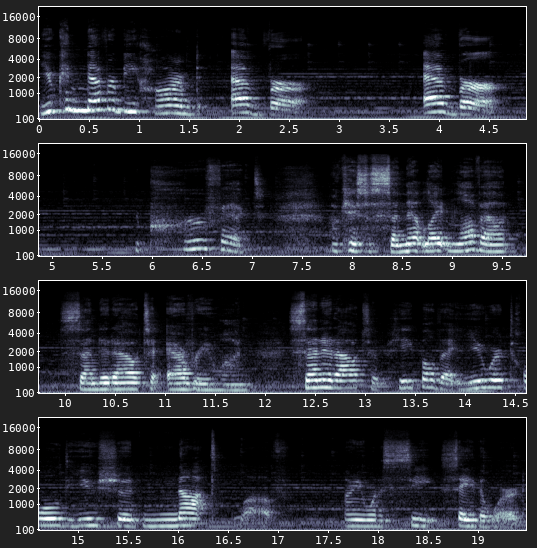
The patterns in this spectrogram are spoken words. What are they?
You can never be harmed ever. Ever. You're perfect. Okay, so send that light and love out. Send it out to everyone. Send it out to people that you were told you should not love. I don't even want to see say the word,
